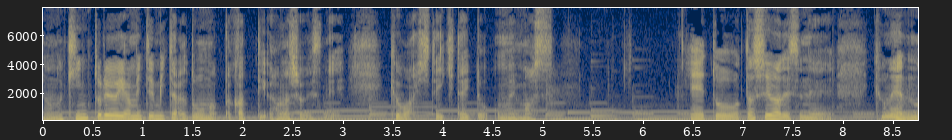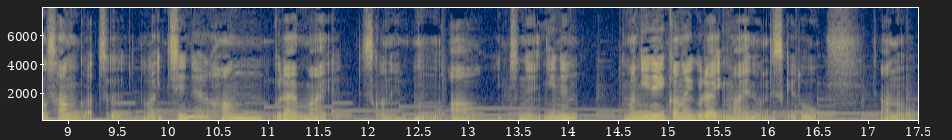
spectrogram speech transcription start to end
あの筋トレをやめてみたらどうなったかっていう話をですね、今日はしていきたいと思います。えっ、ー、と、私はですね、去年の3月、1年半ぐらい前ですかね、もう、あ、1年、2年、まあ2年いかないぐらい前なんですけど、あの、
